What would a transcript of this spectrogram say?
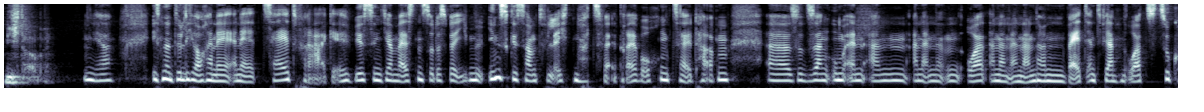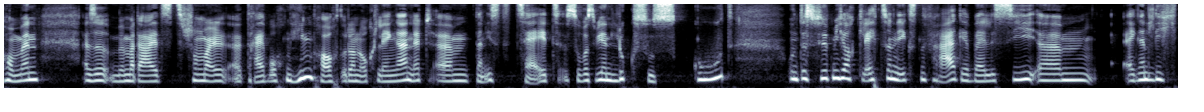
nicht habe. Ja, ist natürlich auch eine, eine Zeitfrage. Wir sind ja meistens so, dass wir eben insgesamt vielleicht nur zwei, drei Wochen Zeit haben, äh, sozusagen, um ein, an, an, einen Ort, an einen anderen weit entfernten Ort zu kommen. Also wenn man da jetzt schon mal äh, drei Wochen hin braucht oder noch länger, nicht, ähm, dann ist Zeit sowas wie ein Luxusgut. Und das führt mich auch gleich zur nächsten Frage, weil Sie ähm, eigentlich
